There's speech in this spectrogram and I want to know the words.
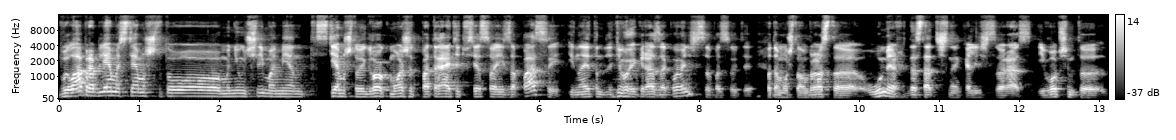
Была проблема с тем, что мы не учли момент с тем, что игрок может потратить все свои запасы, и на этом для него игра закончится, по сути, потому что он просто умер достаточное количество раз. И, в общем-то,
